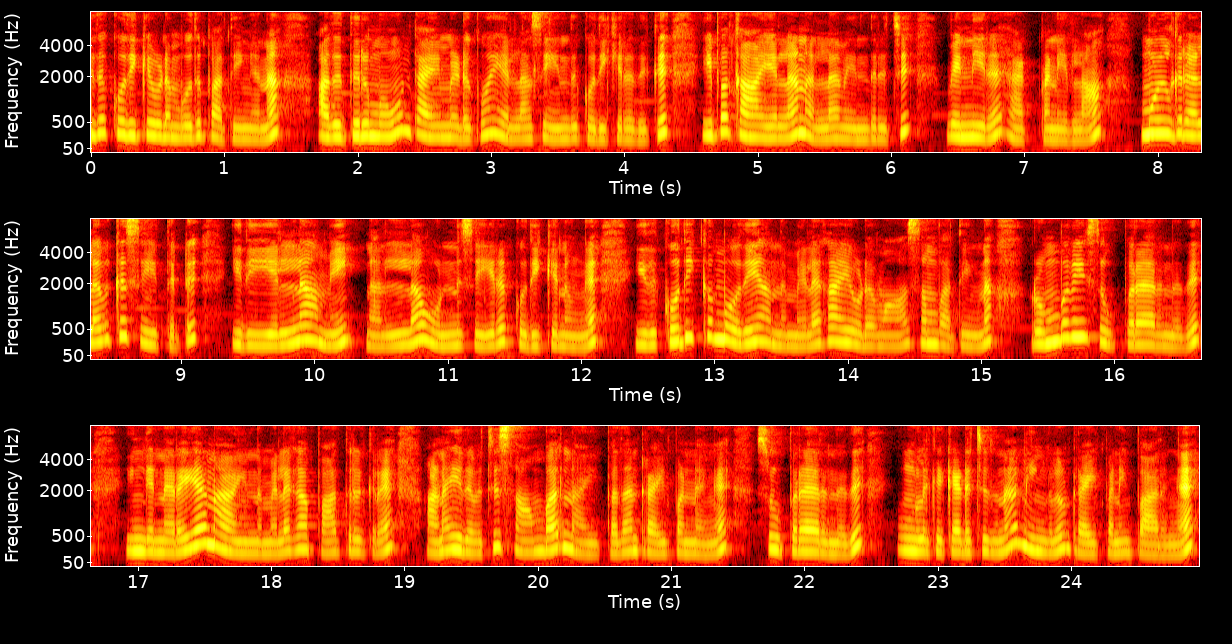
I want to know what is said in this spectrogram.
இதை கொதிக்க விடும்போது பார்த்திங்கன்னா அது திரும்பவும் டைம் எடுக்கும். எல்லாம் சேர்ந்து கொதிக்கிறதுக்கு. இப்போ காயெல்லாம் நல்லா வெந்துருச்சு. வெந்நீரை ஆட் பண்ணிடலாம். முழுகிற அளவுக்கு சேர்த்துட்டு இது எல்லாமே நல்லா ஒன்று ஒன்று செய்கிற கொதிக்கணுங்க. இது கொதிக்கும் போதே அந்த மிளகாயோட வாசம் பார்த்திங்கன்னா ரொம்பவே சூப்பராக இருந்தது. இங்கே நிறையா நான் இந்த மிளகாய் பார்த்துருக்குறேன் ஆனால் இதை வச்சு சாம்பார் நான் இப்போ தான் ட்ரை பண்ணேங்க. சூப்பராக இருந்தது. உங்களுக்கு கிடைச்சதுன்னா நீங்களும் ட்ரை பண்ணி பாருங்கள்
